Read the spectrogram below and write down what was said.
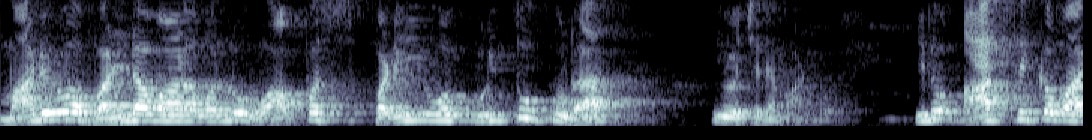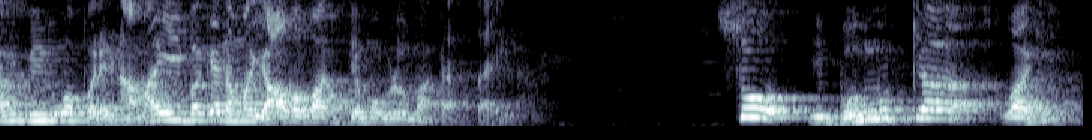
ಮಾಡಿರುವ ಬಂಡವಾಳವನ್ನು ವಾಪಸ್ ಪಡೆಯುವ ಕುರಿತು ಕೂಡ ಯೋಚನೆ ಮಾಡ್ಬೋದು. ಇದು ಆರ್ಥಿಕವಾಗಿ ಬೀರುವ ಪರಿಣಾಮ. ಈ ಬಗ್ಗೆ ನಮ್ಮ ಯಾವ ಮಾಧ್ಯಮಗಳು ಮಾತಾಡ್ತಾ ಇಲ್ಲ. ಸೊ ಈ ಬಹುಮುಖ್ಯವಾಗಿ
